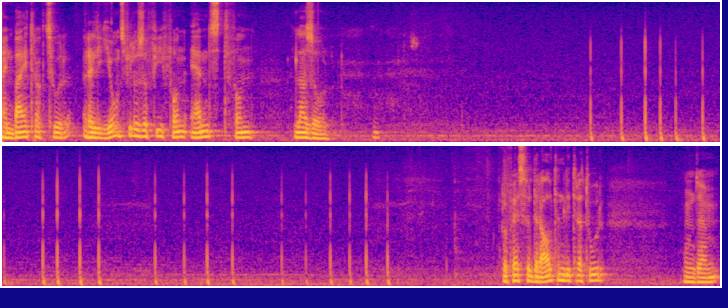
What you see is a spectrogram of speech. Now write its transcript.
Ein Beitrag zur Religionsphilosophie von Ernst von Lasol. Professor der alten Literatur und ähm,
